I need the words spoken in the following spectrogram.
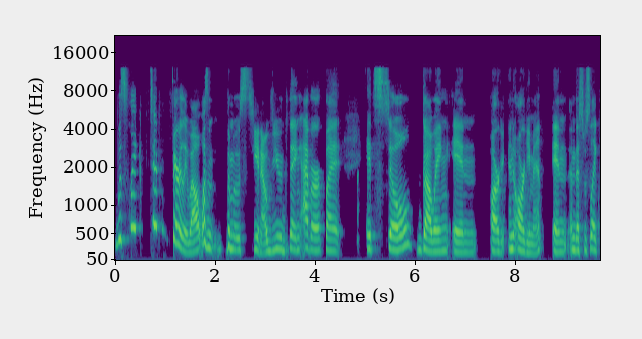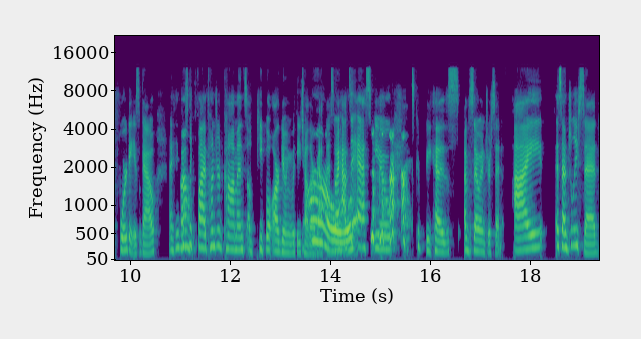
was like did fairly well. It wasn't the most, you know, viewed thing ever, but it's still going in arg- an argument and and this was like four days ago i think there's like 500 comments of people arguing with each other about this so i have to ask you because i'm so interested i essentially said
